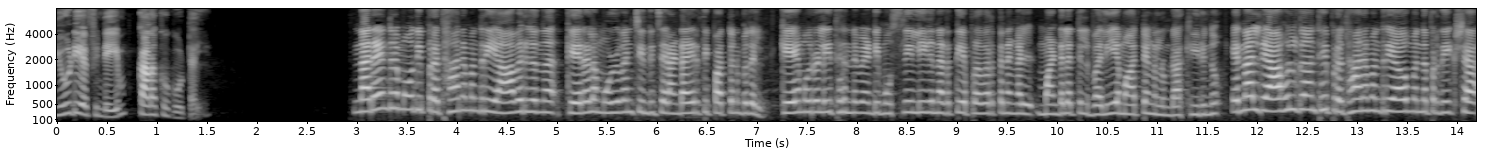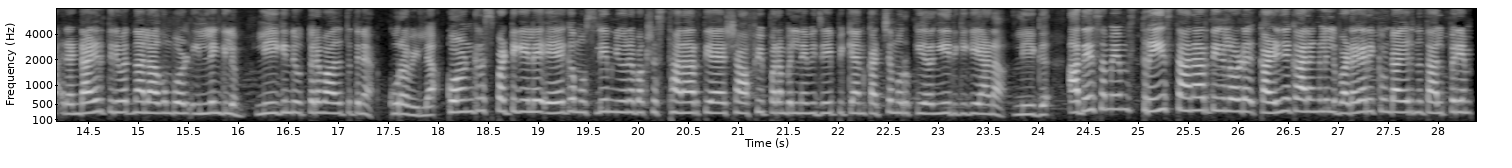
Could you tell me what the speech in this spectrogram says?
യു ഡി എഫിന്റെയും കണക്കുകൂട്ടൽ. നരേന്ദ്രമോദി പ്രധാനമന്ത്രിയാവരുതെന്ന് കേരളം മുഴുവൻ ചിന്തിച്ച രണ്ടായിരത്തി പത്തൊൻപതിൽ കെ മുരളീധരന് വേണ്ടി മുസ്ലിം ലീഗ് നടത്തിയ പ്രവർത്തനങ്ങൾ മണ്ഡലത്തിൽ വലിയ മാറ്റങ്ങൾ ഉണ്ടാക്കിയിരുന്നു. എന്നാൽ രാഹുൽ ഗാന്ധി പ്രധാനമന്ത്രിയാവുമെന്ന പ്രതീക്ഷ രണ്ടായിരത്തി ഇരുപത്തിനാലാകുമ്പോൾ ഇല്ലെങ്കിലും ലീഗിന്റെ ഉത്തരവാദിത്തത്തിന് കുറവില്ല. കോൺഗ്രസ് പട്ടികയിലെ ഏക മുസ്ലിം ന്യൂനപക്ഷ സ്ഥാനാർത്ഥിയായ ഷാഫി പറമ്പിലിനെ വിജയിപ്പിക്കാൻ കച്ചമുറുക്കി ഇറങ്ങിയിരിക്കുകയാണ് ലീഗ്. അതേസമയം സ്ത്രീ സ്ഥാനാർത്ഥികളോട് കഴിഞ്ഞ കാലങ്ങളിൽ വടകരയ്ക്കുണ്ടായിരുന്ന താൽപര്യം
